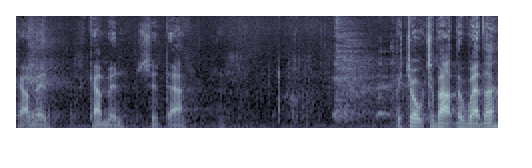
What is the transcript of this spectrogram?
Come in, come in, sit down. We talked about the weather.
